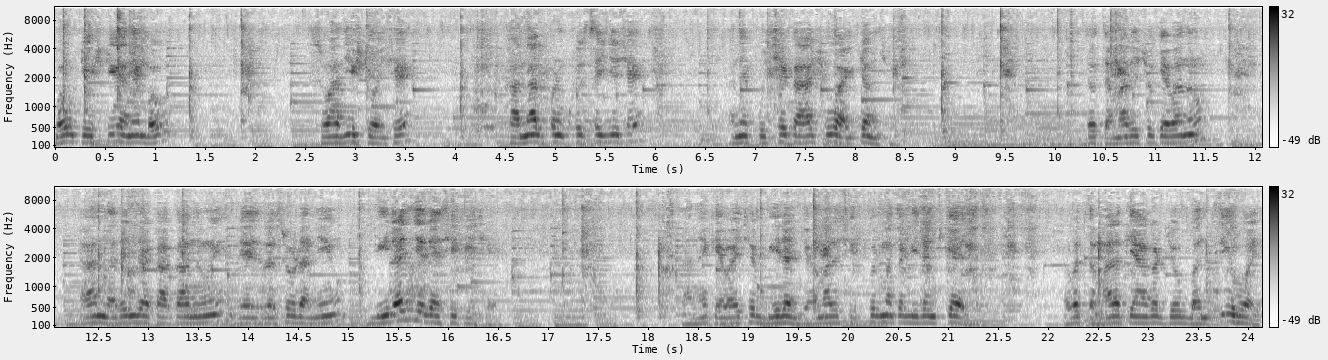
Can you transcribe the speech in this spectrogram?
બહુ ટેસ્ટી અને બહુ સ્વાદિષ્ટ હોય છે. ખાનાર પણ ખુશ થઈ જશે અને પૂછે કે આ શું આઈટમ છે? તો તમારે શું કહેવાનું? આ નરેન્દ્ર કાકાનું રસોડાની બિરંજ રેસીપી છે. આને કહેવાય છે બિરંજ. અમારે સિદ્ધપુરમાં તો બિરંજ કહે છે. હવે તમારે ત્યાં આગળ જો બનતી હોય,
